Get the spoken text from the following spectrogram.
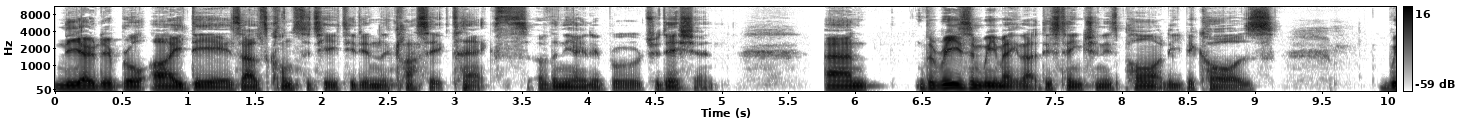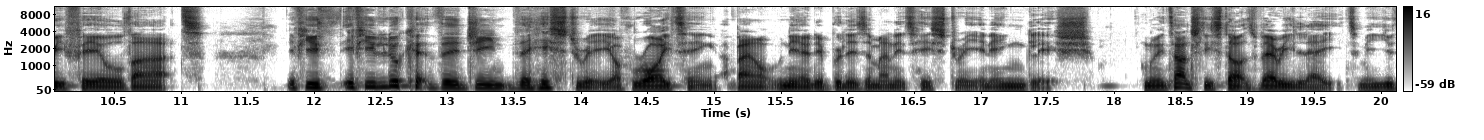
neoliberal ideas as constituted in the classic texts of the neoliberal tradition. And the reason we make that distinction is partly because we feel that if you if you look at the gene, the history of writing about neoliberalism and its history in English, I mean, it actually starts very late. I mean,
